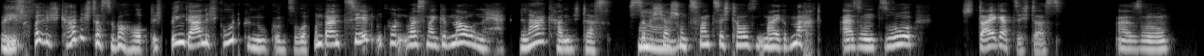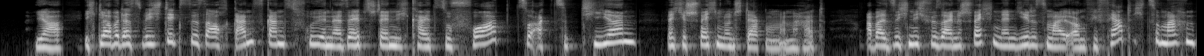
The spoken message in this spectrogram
wie soll ich, kann ich das überhaupt? Ich bin gar nicht gut genug und so. Und beim zehnten Kunden weiß man genau, naja, klar kann ich das. Das mhm. habe ich ja mhm. schon 20.000 Mal gemacht. Also und so steigert sich das. Also. Ja, ich glaube, das Wichtigste ist auch ganz, ganz früh in der Selbstständigkeit sofort zu akzeptieren, welche Schwächen und Stärken man hat. Aber sich nicht für seine Schwächen denn jedes Mal irgendwie fertig zu machen,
